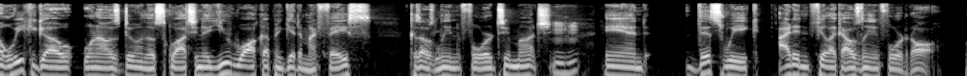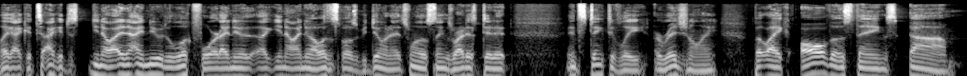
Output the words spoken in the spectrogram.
a week ago when I was doing those squats, you know, you'd walk up and get in my face because I was leaning forward too much. Mm-hmm. And this week, I didn't feel like I was leaning forward at all. Like I could, I could just, you know, I, I knew to look for it. I knew, like, you know, I knew I wasn't supposed to be doing it. It's one of those things where I just did it instinctively originally. But like all those things, um,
